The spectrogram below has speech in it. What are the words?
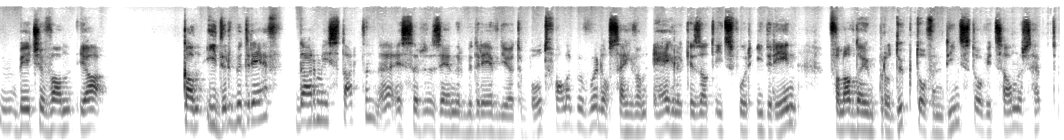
een beetje van, ja, kan ieder bedrijf daarmee starten? hè? Is er, zijn er bedrijven die uit de boot vallen bijvoorbeeld? Of zeggen van, eigenlijk is dat iets voor iedereen. Vanaf dat je een product of een dienst of iets anders hebt,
